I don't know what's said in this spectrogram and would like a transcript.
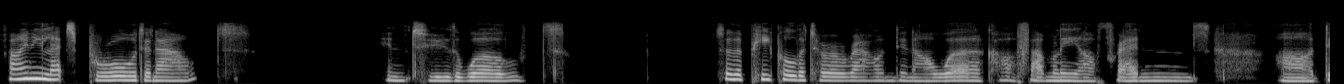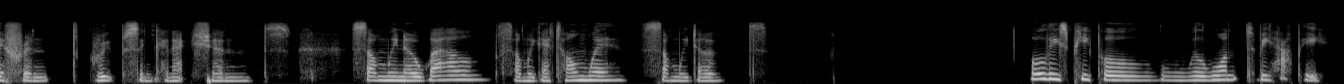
Finally, let's broaden out into the world. So, the people that are around in our work, our family, our friends, our different groups and connections, some we know well, some we get on with, some we don't. All these people will want to be happy.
